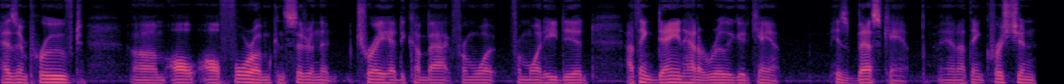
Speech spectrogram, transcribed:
has improved. Um, all all four of them, considering that Trey had to come back from what from what he did. I think Dane had a really good camp, his best camp, and I think Christian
